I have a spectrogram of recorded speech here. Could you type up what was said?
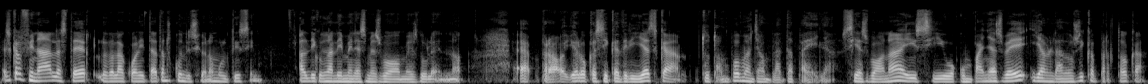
És que al final, Esther, lo de la qualitat ens condiciona moltíssim el dir que un aliment és més bo o més dolent, no? Eh, però jo el que sí que diria és que tothom pot menjar un plat de paella, si és bona i si ho acompanyes bé i amb la dosi que pertoca.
